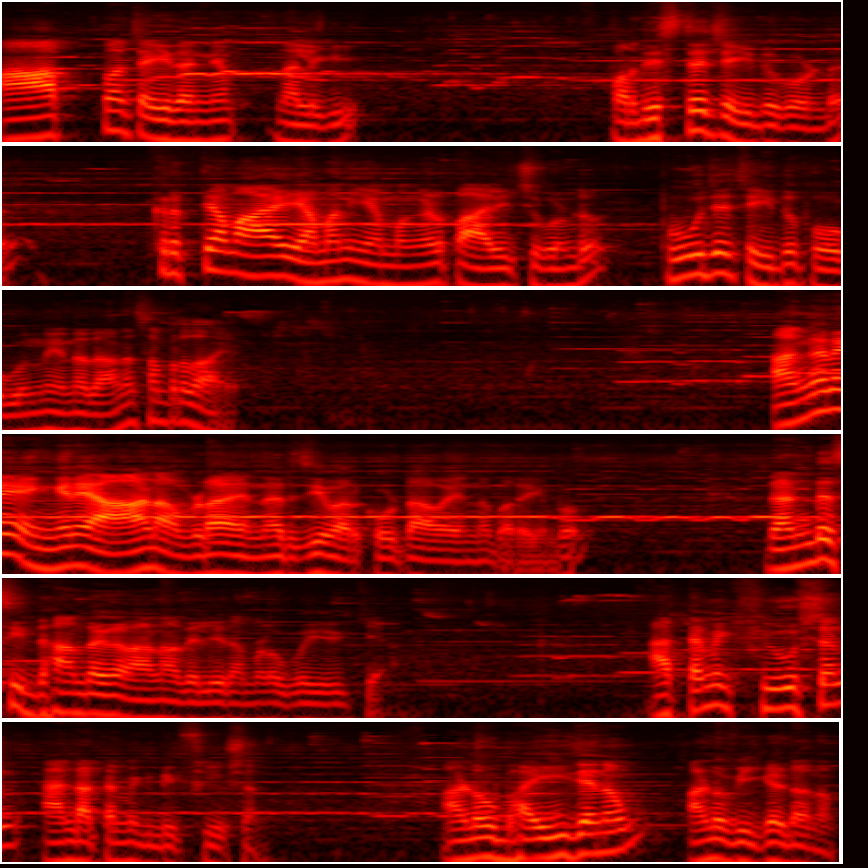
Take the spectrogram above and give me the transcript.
ആത്മചൈതന്യം നൽകി. പ്രതിഷ്ഠ ചെയ്തുകൊണ്ട് കൃത്യമായ യമനിയമങ്ങൾ പാലിച്ചുകൊണ്ട് പൂജ ചെയ്തു പോകുന്നു എന്നതാണ് സമ്പ്രദായം. അങ്ങനെ എങ്ങനെയാണ് അവിടെ എനർജി വർക്കൗട്ട് ആവുക എന്ന് പറയുമ്പോൾ രണ്ട് സിദ്ധാന്തങ്ങളാണ് അതിൽ നമ്മൾ ഉപയോഗിക്കുക. Atomic fusion and atomic diffusion അണുഭൈജനം അണുവിഘടനം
